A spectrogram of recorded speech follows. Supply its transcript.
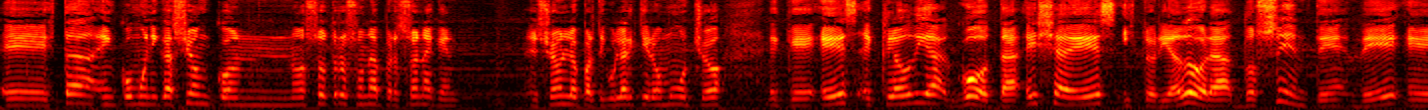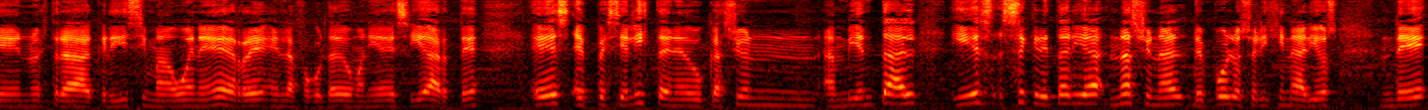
eh, está en comunicación con nosotros una persona que yo en lo particular quiero mucho, eh, que es eh, Claudia Gota. Ella es historiadora, docente de eh, nuestra queridísima UNR en la Facultad de Humanidades y Arte. Es especialista en educación ambiental y es secretaria nacional de pueblos originarios de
